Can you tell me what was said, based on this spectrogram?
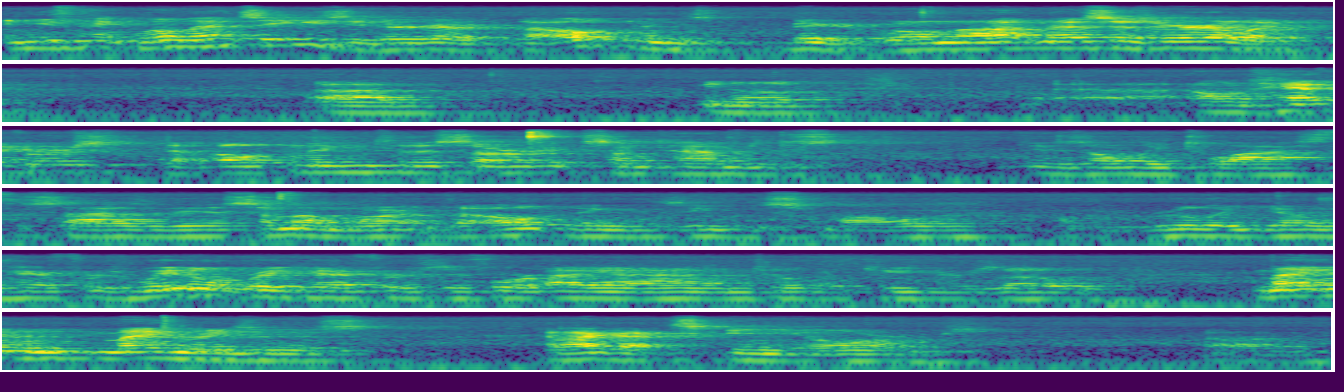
and you think, well, that's easy. They're gonna, the opening's bigger. Well, not necessarily. Um, you know, on heifers, the opening to the cervix sometimes is, only twice the size of this. Some of them aren't. The opening is even smaller on really young heifers. We don't breed heifers if we're AI until they're two years old. Main main reason is, and I got skinny arms. Um,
